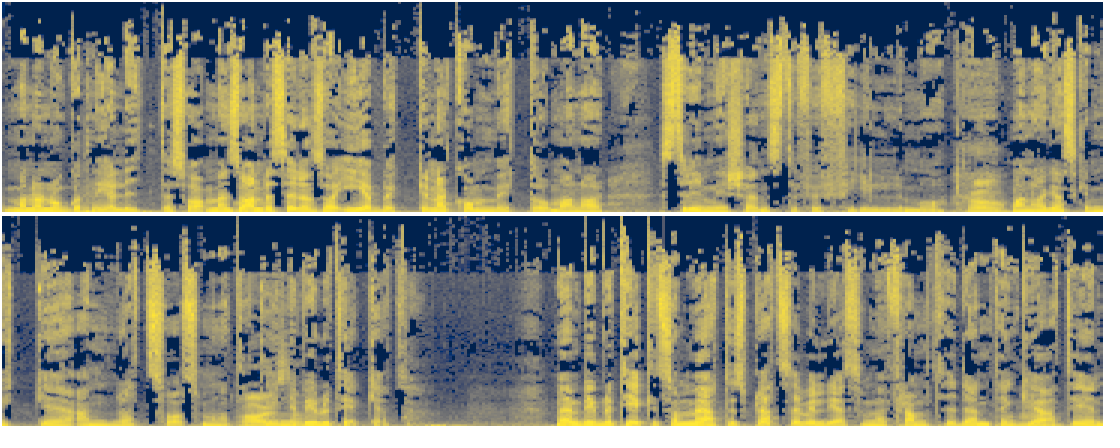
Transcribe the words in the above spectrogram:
Man har nog gått ner lite så. Men så å andra sidan så har e-böckerna kommit och man har streamingtjänster för film och Ja. man har ganska mycket annat så som man har Ja, tagit just in i biblioteket. Men biblioteket som mötesplats är väl det som är framtiden, tänker Mm. jag. Att det är en,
